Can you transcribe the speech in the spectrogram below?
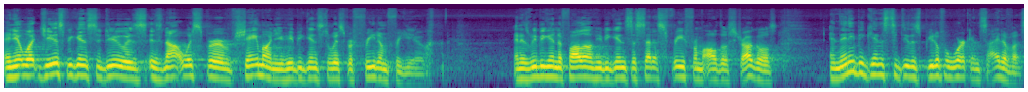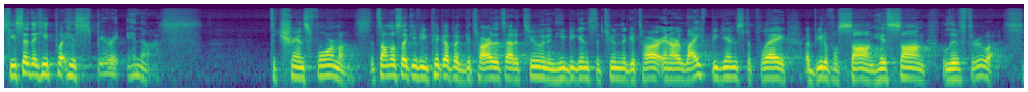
and yet what Jesus begins to do is, is not whisper shame on you. He begins to whisper freedom for you. And as we begin to follow him, he begins to set us free from all those struggles. And then he begins to do this beautiful work inside of us. He said that he put his spirit in us to transform us. It's almost like if you pick up a guitar that's out of tune and he begins to tune the guitar, and our life begins to play a beautiful song. His song lives through us.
